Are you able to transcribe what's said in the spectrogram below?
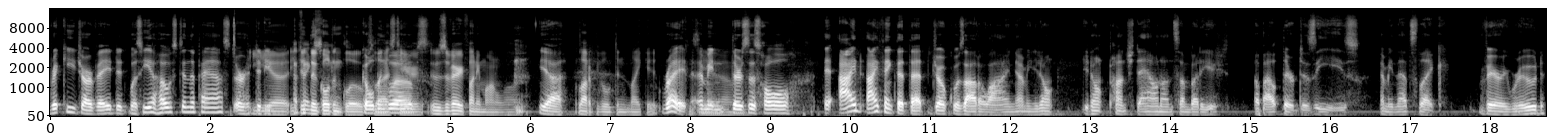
Ricky Gervais, did, was he a host in the past? Or did he he? uh, he I did the so. Golden Globes Golden last Globes. year. It was a very funny monologue. yeah. a lot of people didn't like it. Right. I he, mean, um, there's this whole. I I think that that joke was out of line. I mean, you don't you don't punch down on somebody about their disease. I mean, that's like very rude.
